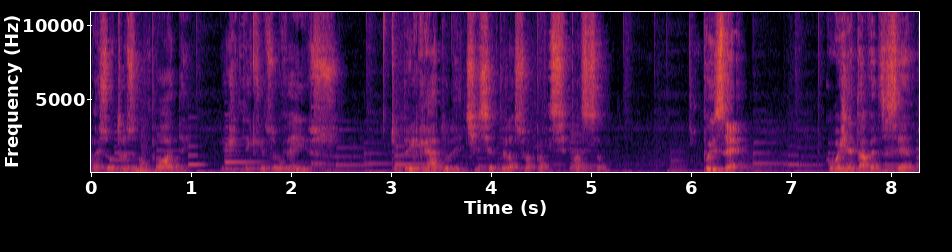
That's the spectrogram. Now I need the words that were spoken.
mas outras não podem. E a gente tem que resolver isso. Muito obrigado, Letícia, pela sua participação. Pois é, como a gente estava dizendo,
